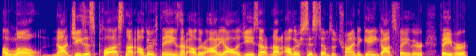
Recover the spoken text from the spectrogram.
alone, not Jesus plus, not other things, not other ideologies, not, not other systems of trying to gain God's favor, favor,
